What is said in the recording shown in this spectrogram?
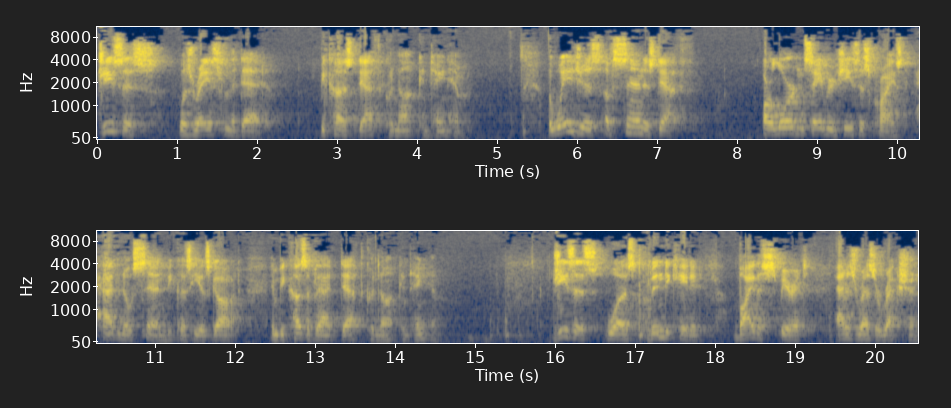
Jesus was raised from the dead because death could not contain him. The wages of sin is death. Our Lord and Savior Jesus Christ had no sin because he is God, and because of that, death could not contain him. Jesus was vindicated by the Spirit at his resurrection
